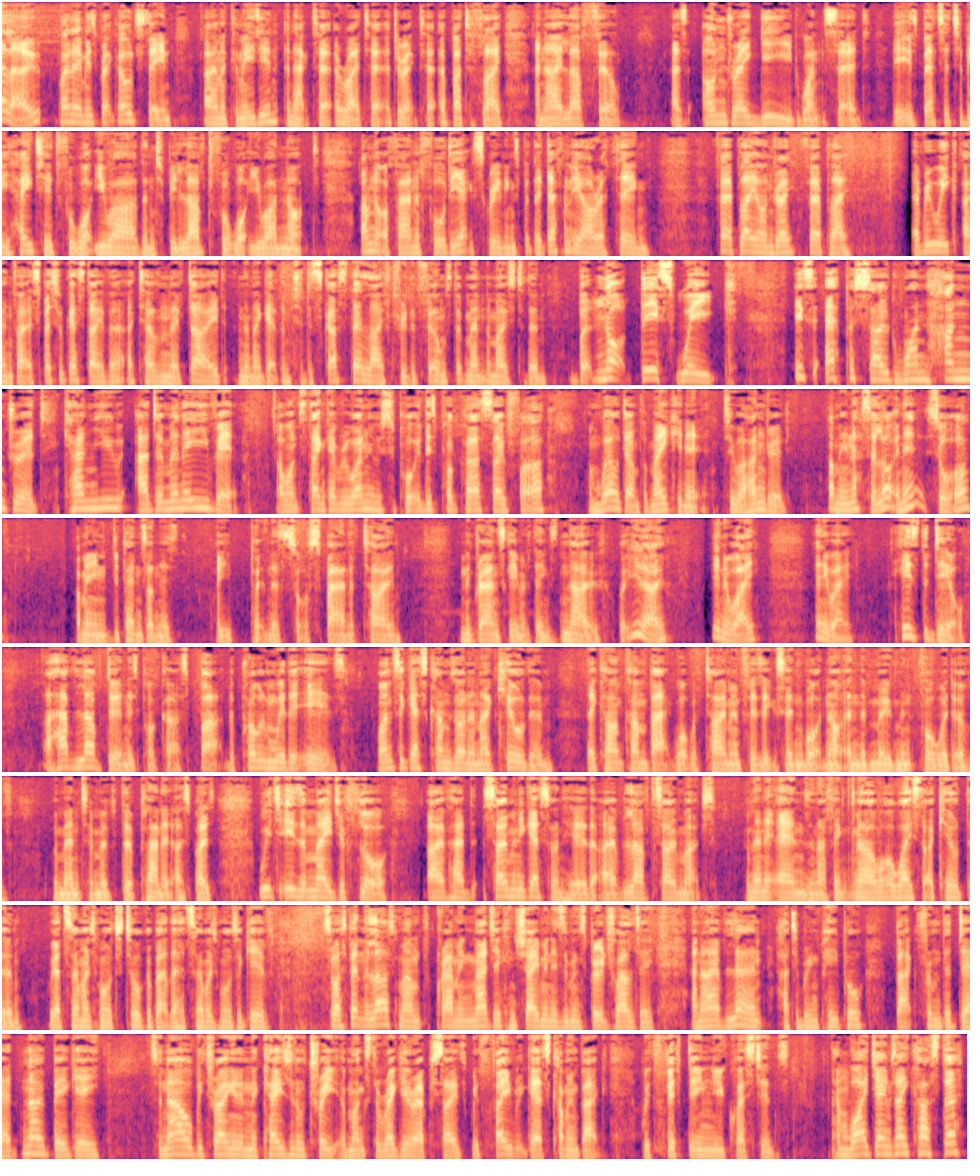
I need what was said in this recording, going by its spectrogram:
Hello, my name is Brett Goldstein. I am a comedian, an actor, a writer, a director, a butterfly, and I love film. As Andre Gide once said, it is better to be hated for what you are than to be loved for what you are not. I'm not a fan of 4DX screenings, but they definitely are a thing. Fair play, Andre, fair play. Every week I invite a special guest over, I tell them they've died, and then I get them to discuss their life through the films that meant the most to them. But not this week! It's episode 100. Can you Adam and Eve it? I want to thank everyone who supported this podcast so far, and well done for making it to 100. I mean, that's a lot in it, sort of. I mean, depends on this, where you put in the sort of span of time in the grand scheme of things. No, but you know, in a way. Anyway, here's the deal. I have loved doing this podcast, but the problem with it is once a guest comes on and I kill them, they can't come back, what with time and physics and whatnot, and the movement forward of momentum of the planet, I suppose, which is a major flaw. I've had so many guests on here that I have loved so much, and then it ends, and I think, oh, what a waste that I killed them. We had so much more to talk about, they had so much more to give. So I spent the last month cramming magic and shamanism and spirituality, and I have learned how to bring people back from the dead. No biggie. So now we'll be throwing in an occasional treat amongst the regular episodes with favourite guests coming back with 15 new questions. And why James Acaster?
